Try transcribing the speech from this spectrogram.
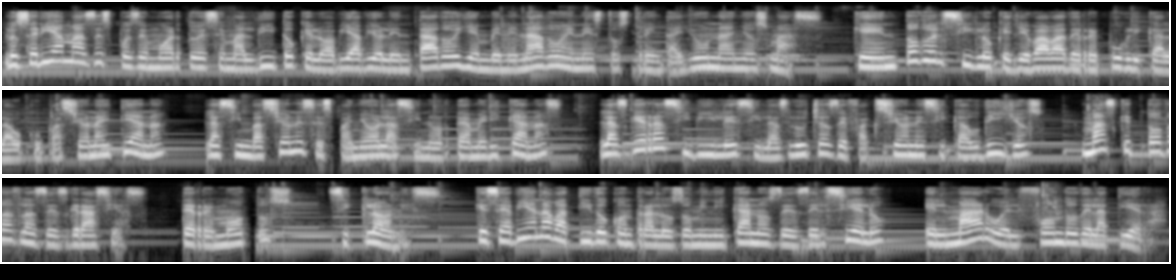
Lo sería más después de muerto ese maldito que lo había violentado y envenenado en estos 31 años más, que en todo el siglo que llevaba de república la ocupación haitiana, las invasiones españolas y norteamericanas, las guerras civiles y las luchas de facciones y caudillos, más que todas las desgracias, terremotos, ciclones, que se habían abatido contra los dominicanos desde el cielo, el mar o el fondo de la tierra.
